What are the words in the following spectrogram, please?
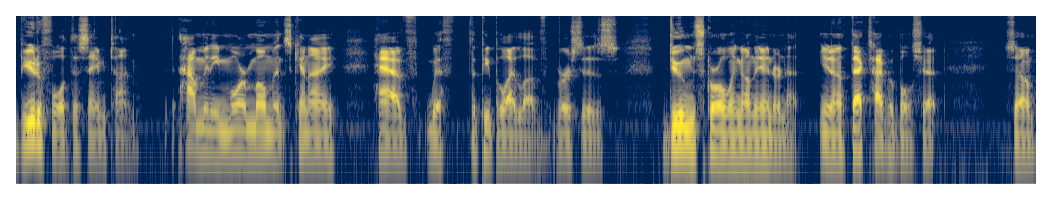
beautiful at the same time. How many more moments can I have with the people I love versus doom scrolling on the internet? You know that type of bullshit. So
